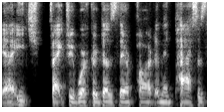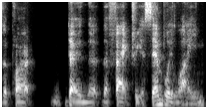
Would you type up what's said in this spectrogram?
uh, each factory worker does their part and then passes the part down the, the factory assembly line.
